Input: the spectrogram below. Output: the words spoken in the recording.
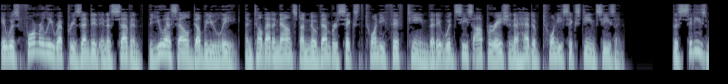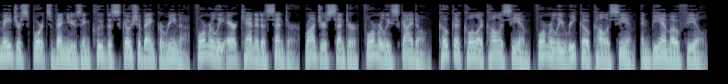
It was formerly represented in a seventh, the USLW League, until that announced on November 6, 2015 that it would cease operation ahead of 2016 season. The city's major sports venues include the Scotiabank Arena, formerly Air Canada Centre, Rogers Centre, formerly Skydome, Coca-Cola Coliseum, formerly Ricoh Coliseum, and BMO Field.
